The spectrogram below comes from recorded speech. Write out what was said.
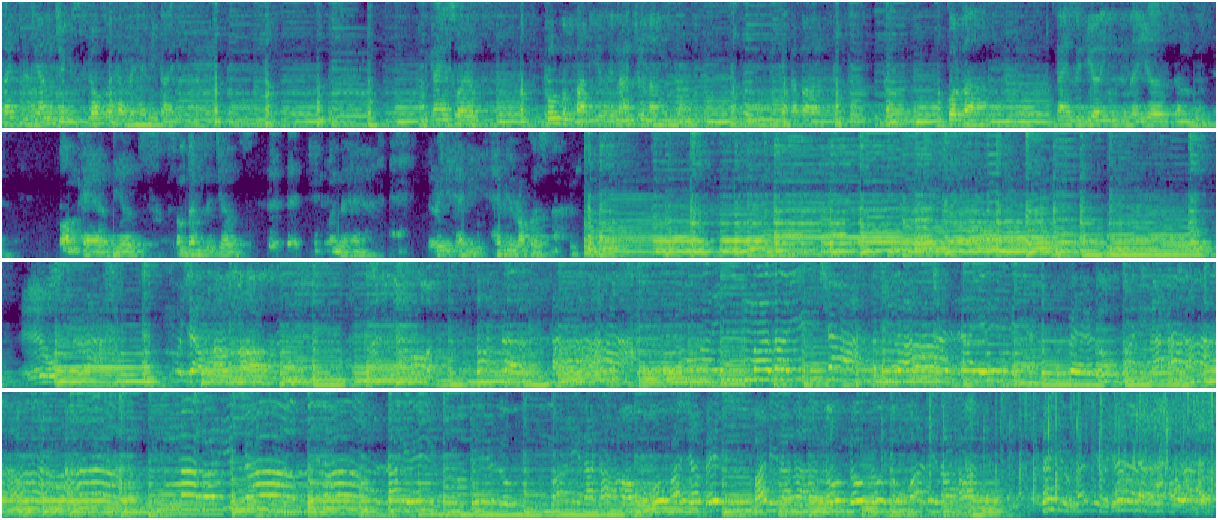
besides these young chicks, we also have the heavy guys. The guys who have full moon parties in Anjuna, Vagator, Kolva, guys with earrings in their ears and long hair, beards, sometimes with gels on the hair. They're really heavy, heavy rockers, man. Yeah, all right,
